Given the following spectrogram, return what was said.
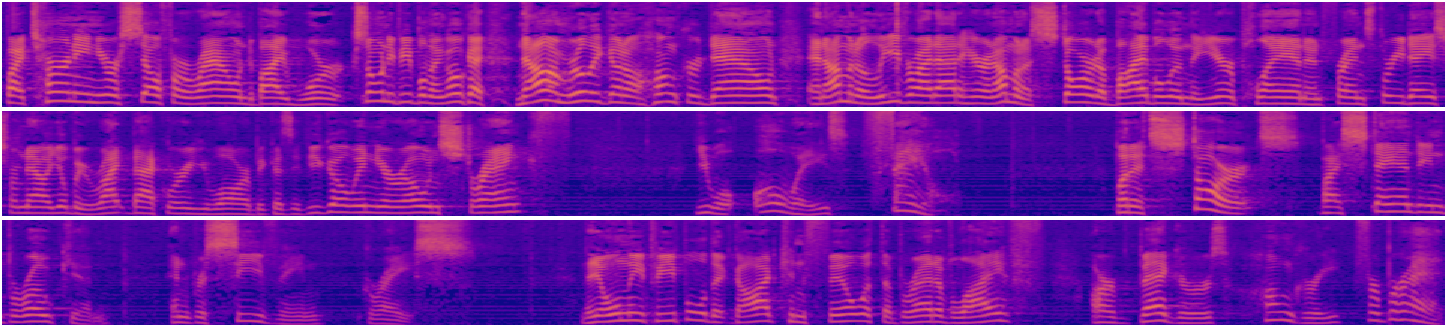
by turning yourself around by work. So many people think, okay, now I'm really going to hunker down and I'm going to leave right out of here and I'm going to start a Bible in the year plan. And friends, three days from now, you'll be right back where you are because if you go in your own strength, you will always fail. But it starts by standing broken and receiving grace. The only people that God can fill with the bread of life are beggars hungry for bread.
